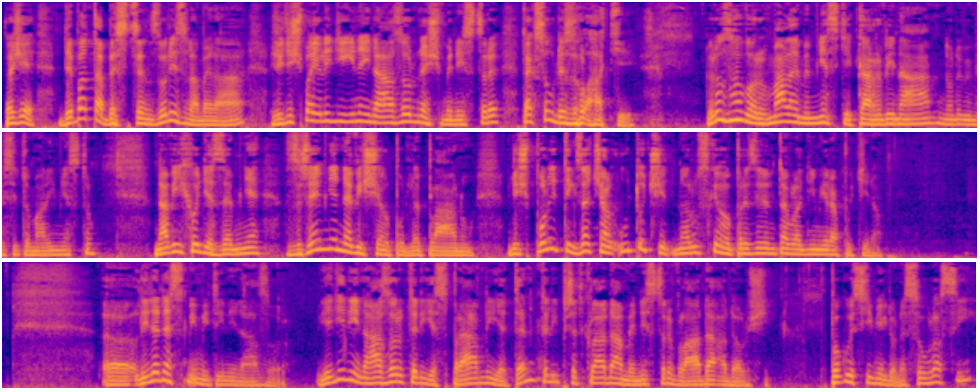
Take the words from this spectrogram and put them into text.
Takže debata bez cenzury znamená, že když mají lidi jiný názor než ministr, tak jsou dezoláti. Rozhovor v malém městě Karviná, no nevím, jestli to malé město, na východě země zřejmě nevyšel podle plánu, když politik začal útočit na ruského prezidenta Vladimíra Putina. Eh, lidé nesmí mít jiný názor. Jediný názor, který je správný, je ten, který předkládá minister, vláda a další. Pokud s tím někdo nesouhlasí,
